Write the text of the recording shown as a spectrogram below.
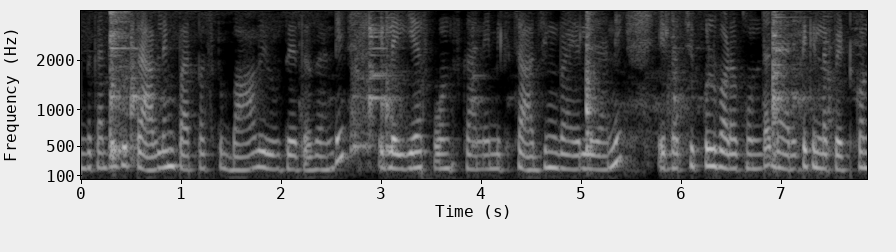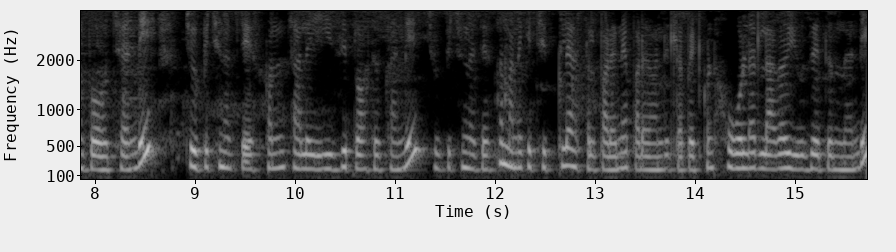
ఎందుకంటే ఇది ట్రావెలింగ్ పర్పస్కి బాగా యూజ్ అవుతుందండి. ఇట్లా ఇయర్ ఫోన్స్ కానీ మీకు ఛార్జింగ్ వైర్లు కానీ ఇట్లా చిక్కులు పడకుండా డైరెక్ట్గా ఇలా పెట్టుకొని పోవచ్చండి. చూపించినట్టు చేసుకొని చాలా ఈజీ ప్రాసెస్ అండి. చూపించినట్టు చేస్తే మనకి చిక్కులు అసలు పడనే పడవండి ఇట్లా పెట్టుకుంటే హోల్డర్ లాగా యూజ్ అవుతుందండి.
